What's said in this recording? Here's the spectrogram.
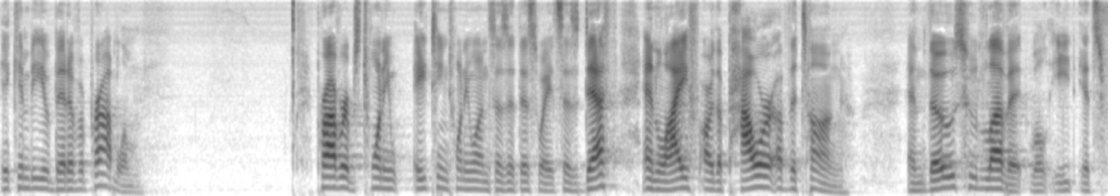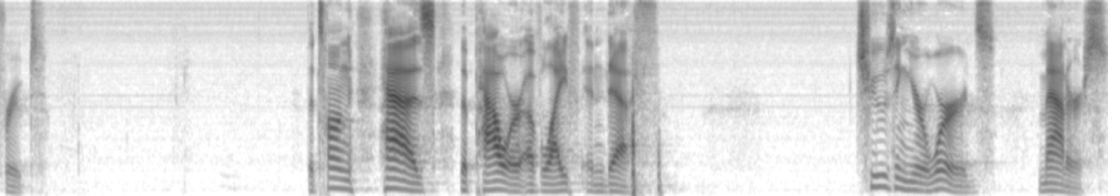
it can be a bit of a problem. Proverbs 20, 18 21 says it this way it says, Death and life are the power of the tongue and those who love it will eat its fruit. The tongue has the power of life and death. Choosing your words matters.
